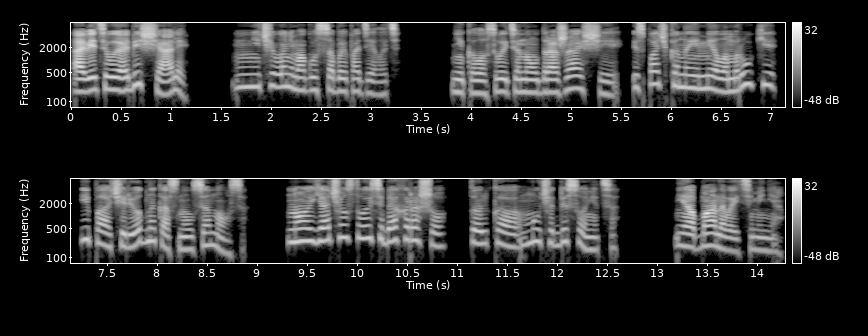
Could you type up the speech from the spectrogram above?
а ведь вы обещали». «Ничего не могу с собой поделать». Николас вытянул дрожащие, испачканные мелом руки и поочередно коснулся носа. «Но я чувствую себя хорошо, только мучит бессонница. Не обманывайте меня».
